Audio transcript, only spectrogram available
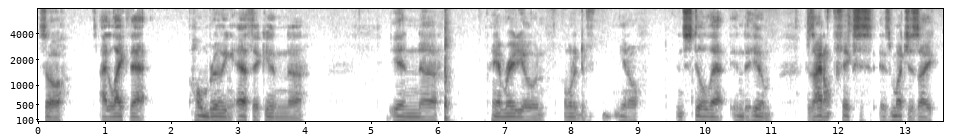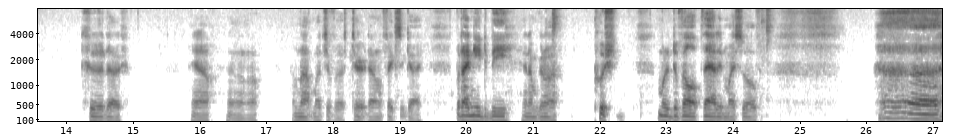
So I like that homebrewing ethic in uh, in uh, ham radio, and I wanted to, you know, instill that into him because I don't fix as, much as I could. Uh, you know, I don't know. I'm not much of a tear it down and fix it guy, but I need to be, and I'm gonna push. I'm gonna develop that in myself. Uh,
